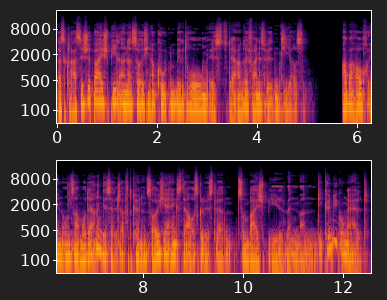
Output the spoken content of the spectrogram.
Das klassische Beispiel einer solchen akuten Bedrohung ist der Angriff eines wilden Tieres. Aber auch in unserer modernen Gesellschaft können solche Ängste ausgelöst werden, zum Beispiel wenn man die Kündigung erhält,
